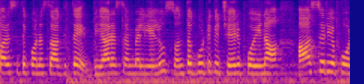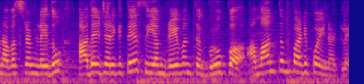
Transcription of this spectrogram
పరిస్థితి కొనసాగితే బీఆర్ఎస్ ఎమ్మెల్యేలు సొంత గూటికి చేరిపోయినా ఆశ్చర్యపోనవసరం లేదు. అదే జరిగితే సీఎం రేవంత్ గ్రూప్ అమాంతం పడిపోయినట్లే.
